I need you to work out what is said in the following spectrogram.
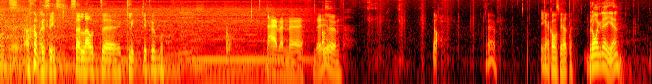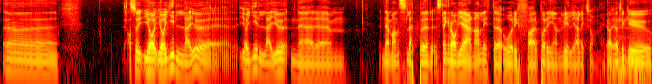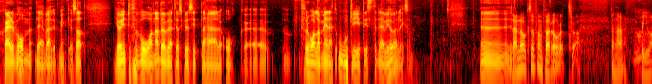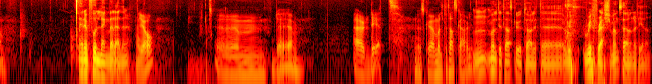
Ja, precis. Sellout eh, klicktrummor. Nej, men eh, det är ju... Ja. Det är inga konstigheter. Bra grejer. Uh, alltså jag, jag gillar ju, jag gillar ju när, ehm, när man släpper, stänger av hjärnan lite och riffar på ren vilja liksom. Jag, jag tycker ju själv om det väldigt mycket så att jag är ju inte förvånad över att jag skulle sitta här och eh, förhålla mig rätt okritiskt till det vi hör liksom. Eh, Den är också från förra året, tror jag. Den här skivan. är det en fullängdare eller? Ja. Ehm, det är det. Nu ska jag multitaska här lite. Mm, multitaskar ut och ha lite ref refreshments här under tiden.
